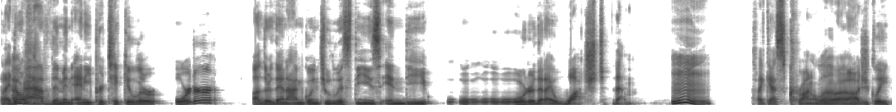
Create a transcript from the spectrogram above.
but I don't Okay. have them in any particular order, other than I'm going to list these in the order that I watched them. Mm. I guess chronologically.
